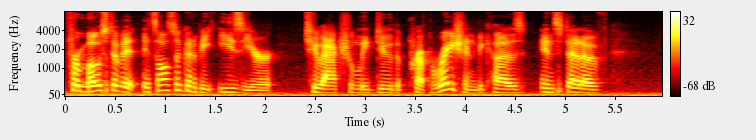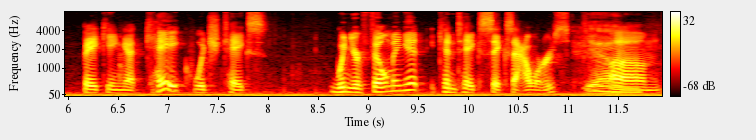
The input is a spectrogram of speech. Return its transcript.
for most of it, it's also going to be easier to actually do the preparation because instead of baking a cake, which takes when you're filming it, it can take six hours. yeah. Um,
